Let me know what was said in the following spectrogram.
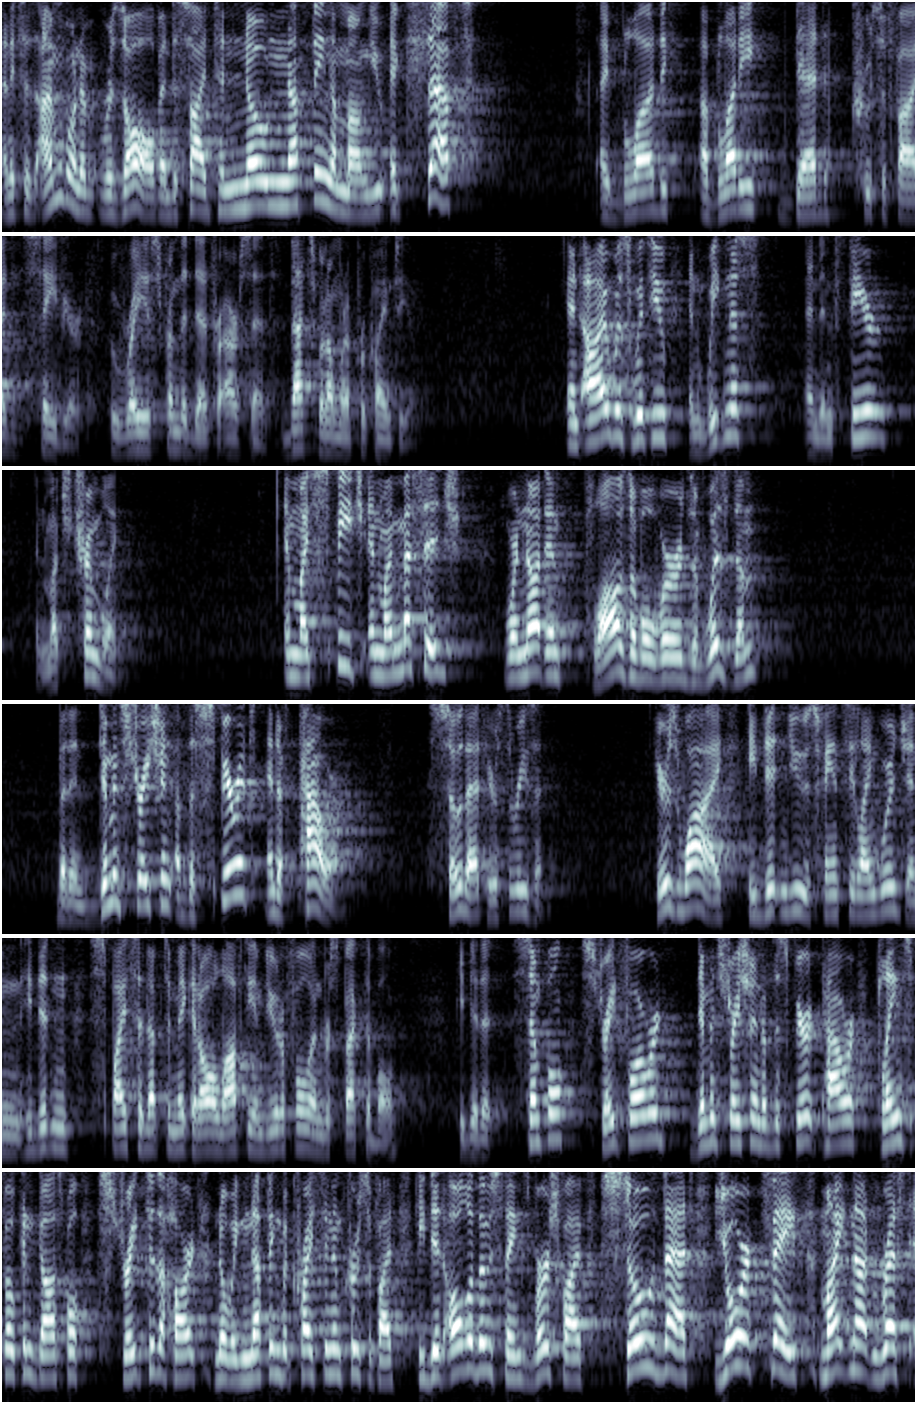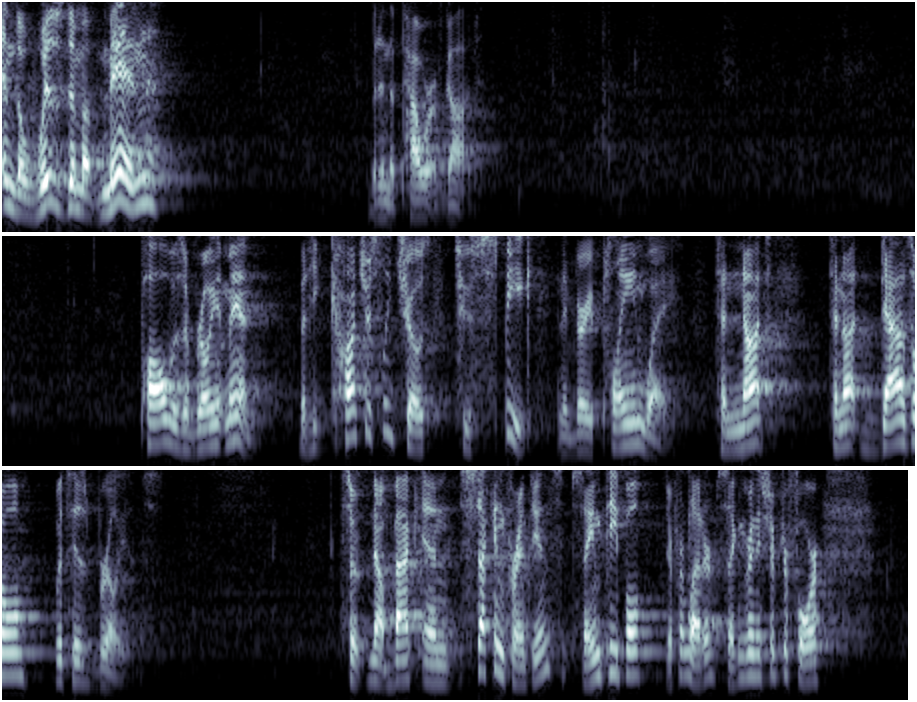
and he says, I'm going to resolve and decide to know nothing among you except a bloody, a bloody, dead, crucified Savior who raised from the dead for our sins. That's what I'm going to proclaim to you. And I was with you in weakness and in fear and much trembling. And my speech and my message were not in plausible words of wisdom, but in demonstration of the Spirit and of power. So that, here's the reason. Here's why he didn't use fancy language and he didn't spice it up to make it all lofty and beautiful and respectable. He did it simple, straightforward, demonstration of the Spirit power, plain spoken gospel, straight to the heart, knowing nothing but Christ in Him crucified. He did all of those things, verse 5, so that your faith might not rest in the wisdom of men, but in the power of God. Paul was a brilliant man, but he consciously chose to speak in a very plain way to not, to not dazzle with his brilliance. So now back in Second Corinthians, same people, different letter, Second Corinthians chapter 4,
